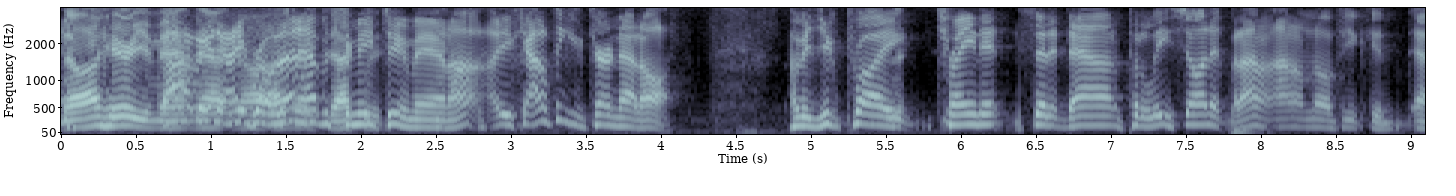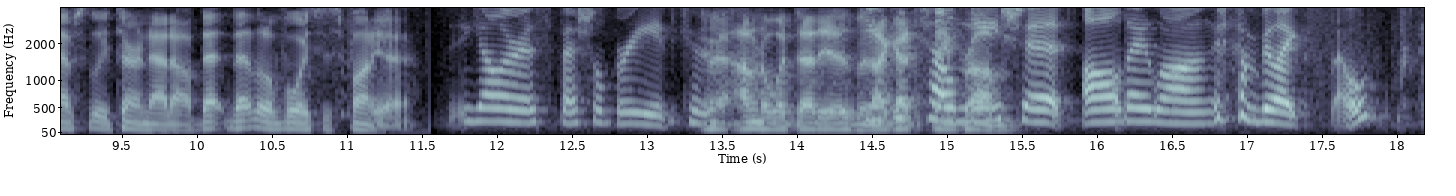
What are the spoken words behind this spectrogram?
No, I hear you, man. I mean, That- hey, bro, I that happens to me too, man. I, I, I don't think you can turn that off. I mean, you could probably train it and set it down and put a leash on it, but I don't, I don't know if you could absolutely turn that off. That that little voice is funny. Yeah. Y'all are a special breed because I don't know what that is, but I could got the tell same problem. me shit all day long, and I'd be like, "So,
